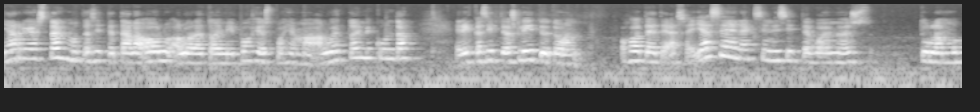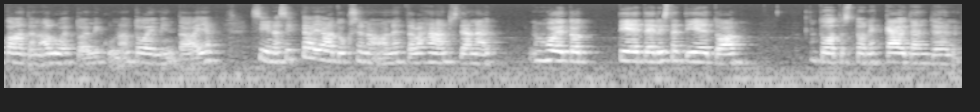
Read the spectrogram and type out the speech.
järjestö, mutta sitten täällä Oulun alueella toimii Pohjois-Pohjanmaan aluetoimikunta. Eli sitten jos liittyy tuon HTTS jäseneksi, niin sitten voi myös tulla mukaan tämän aluetoimikunnan toimintaan. Ja siinä sitten ajatuksena on, että vähän sitä näyt- hoitotieteellistä tietoa tuotaisiin tuonne käytäntöön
